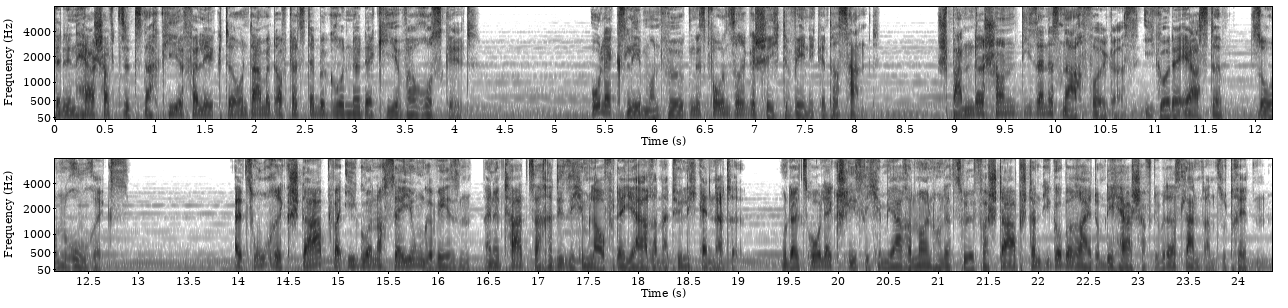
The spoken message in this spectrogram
der den Herrschaftssitz nach Kiew verlegte und damit oft als der Begründer der Kiewer Russ gilt. Olegs Leben und Wirken ist für unsere Geschichte wenig interessant. Spannender schon die seines Nachfolgers, Igor I., Sohn Ruriks. Als Rurik starb, war Igor noch sehr jung gewesen, eine Tatsache, die sich im Laufe der Jahre natürlich änderte. Und als Oleg schließlich im Jahre 912 verstarb, stand Igor bereit, um die Herrschaft über das Land anzutreten.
